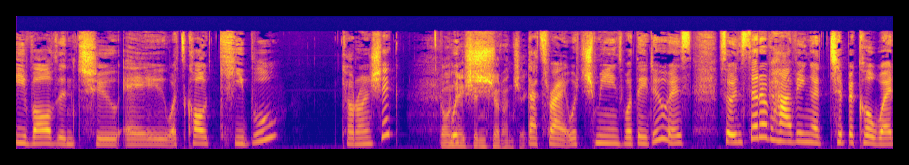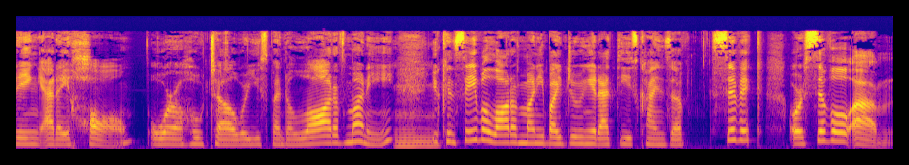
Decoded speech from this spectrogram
evolved into a what's called kibu 결혼식. Donation which- 결혼식. That's right. Which means what they do is so instead of having a typical wedding at a hall or a hotel where you spend a lot of money, Mm. you can save a lot of money by doing it at these kinds of civic or civil um,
